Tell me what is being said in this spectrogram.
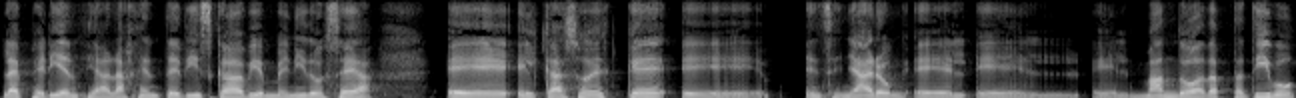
la experiencia a la gente disca, bienvenido sea. Eh, el caso es que eh, enseñaron el, mando adaptativo,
